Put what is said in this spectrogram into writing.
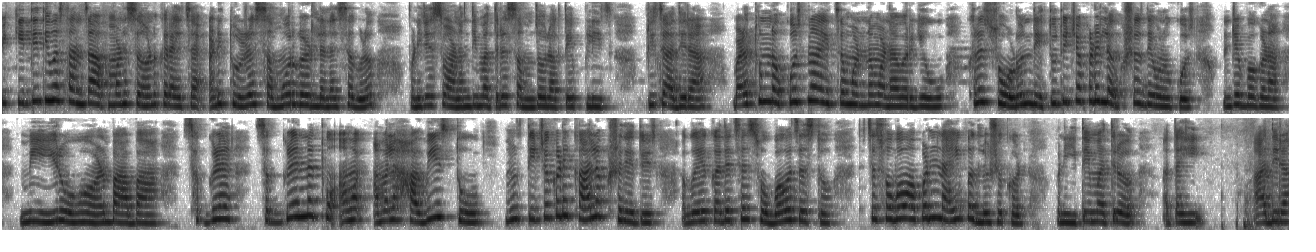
मी किती दिवस त्यांचा अपमान सहन करायचा आहे आणि तुझ्या समोर घडलं नाही सगळं? पण इथे स्वानंदी मात्र समजवू लागते प्लीज. प्लीज आदिरा बाळा तू नकोस ना आईचं म्हणणं मनावर घेऊ. खरंच सोडून दे तू तिच्याकडे लक्षच देऊ नकोस. म्हणजे बघ ना मी रोहन बाबा सगळ्या सगळ्यांना तू आम्हा आम्हाला हवीस तू. मग तिच्याकडे का लक्ष देतोयस? अगं एखाद्याचा स्वभावच असतो. त्याचा स्वभाव आपण नाही बदलू शकत. पण इथे मात्र आता ही आदिरा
